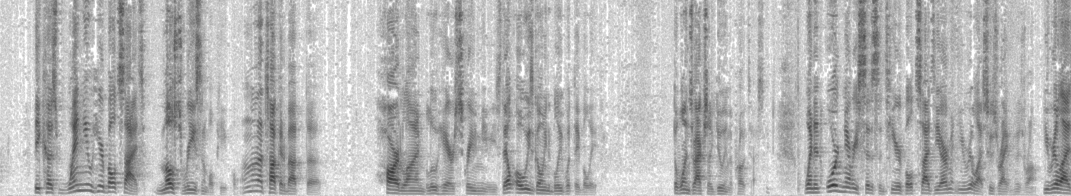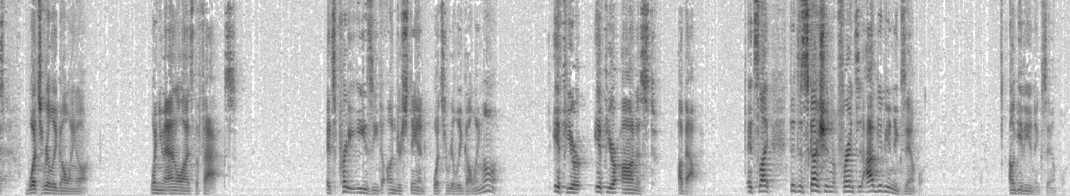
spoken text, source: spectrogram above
Because when you hear both sides, most reasonable people, I'm not talking about the hardline, blue hair, screaming muties, they're always going to believe what they believe. The ones who are actually doing the protesting. When an ordinary citizen hears both sides of the argument, you realize who's right and who's wrong. You realize what's really going on when you analyze the facts it's pretty easy to understand what's really going on if you're if you're honest about it. It's like the discussion, for instance, I'll give you an example. I'll give you an example.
